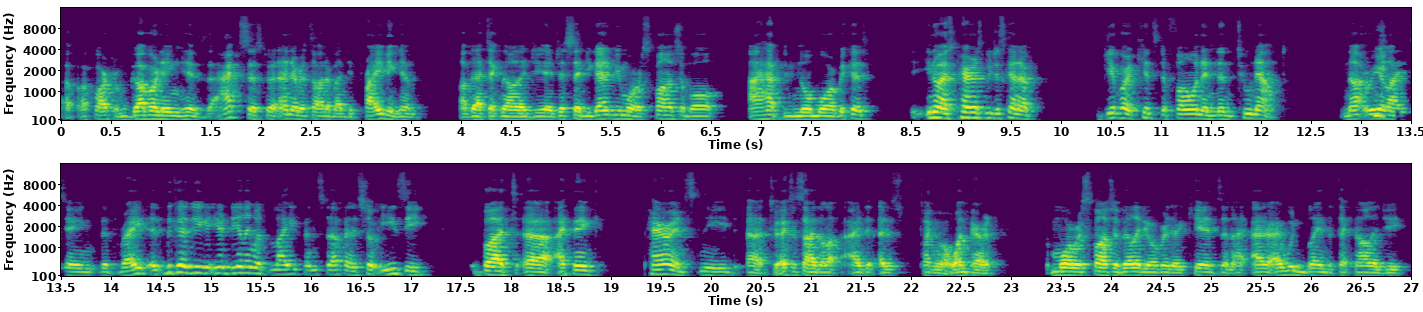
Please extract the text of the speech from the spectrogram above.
apart from governing his access to it, I never thought about depriving him of that technology. I just said you got to be more responsible. I have to know more because you know as parents we just kind of give our kids the phone and then tune out not realizing that, right? Because you're dealing with life and stuff, and it's so easy. But uh, I think parents need uh, to exercise a lot. I, I was talking about one parent. more responsibility over their kids, and I, I wouldn't blame the technology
